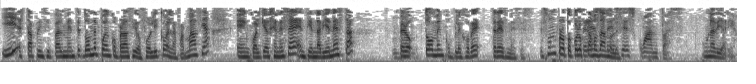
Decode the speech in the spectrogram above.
y está principalmente, ¿dónde pueden comprar ácido fólico? En la farmacia, en cualquier GNC, en tienda Bienesta, pero tomen complejo B tres meses. Es un protocolo que Tres estamos dándoles, meses, ¿cuántas? Una diaria.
